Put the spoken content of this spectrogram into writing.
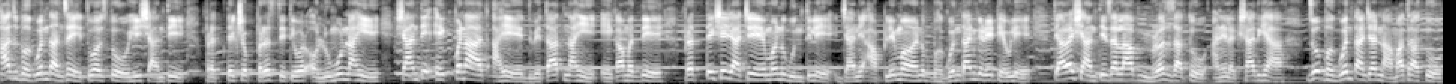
हाच भगवंतांचा हेतू असतो. ही शांती प्रत्यक्ष परिस्थितीवर अवलंबून नाही. शांती एकपणात आहे द्वेतात नाही. एकामध्ये प्रत्यक्ष ज्याचे मन गुंतले ज्याने आपले मन भगवंतांकडे ठेवले त्याला शांतीचा लाभ मिळत जातो. आणि लक्षात घ्या जो भगवंतांच्या नामात राहतो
